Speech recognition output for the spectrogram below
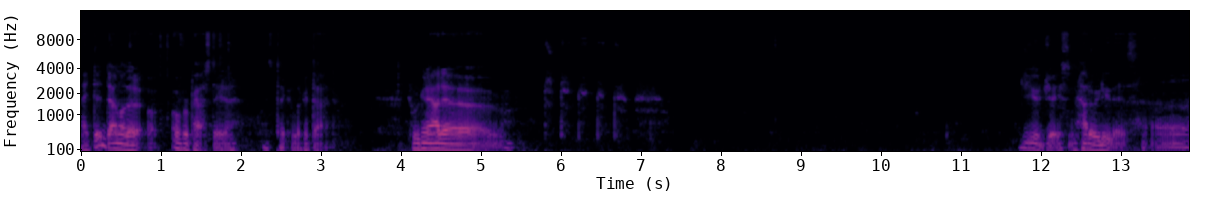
I did download the overpass data. Let's take a look at that. So we're going to add a GeoJSON. How do we do this? Uh,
